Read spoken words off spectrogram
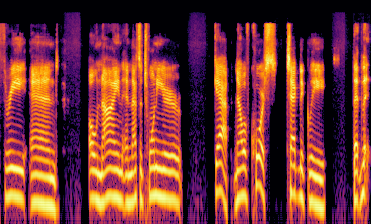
03 and 09 and that's a 20 year gap. Now of course technically that, that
